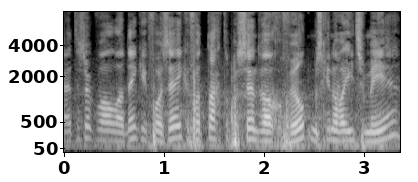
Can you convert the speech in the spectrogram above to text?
het is ook wel, denk ik, voor zeker voor 80% wel gevuld. Misschien nog wel iets meer.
